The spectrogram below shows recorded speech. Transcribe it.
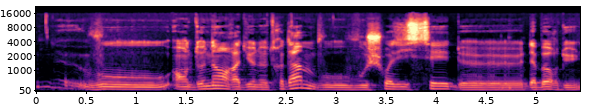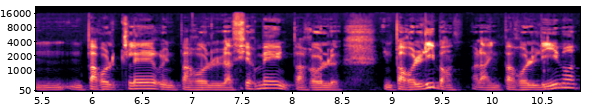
vous, en donnant Radio Notre-Dame, vous, vous choisissez d'abord une, parole claire, une parole affirmée, une parole, une parole libre, voilà, une parole libre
